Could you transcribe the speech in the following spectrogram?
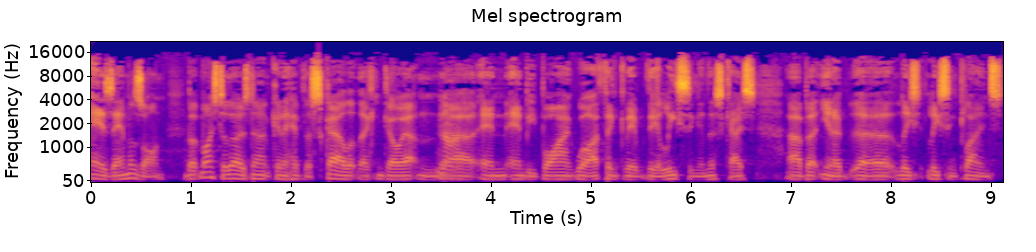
as Amazon, but most of those aren't going to have the scale that they can go out and no. uh, and and be buying. Well, I think they're, they're leasing in this case, uh, but you know, uh, lease, leasing planes.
